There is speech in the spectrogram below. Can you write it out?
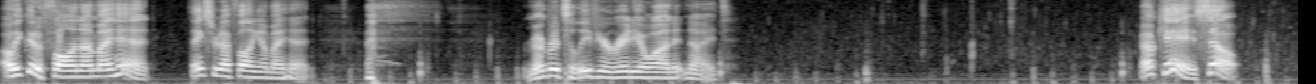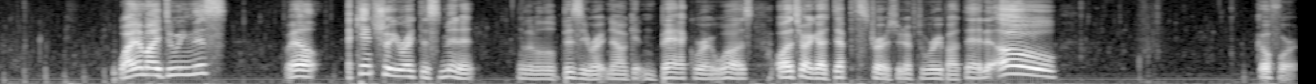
Oh, he could have fallen on my head. Thanks for not falling on my head. Remember to leave your radio on at night. Okay, so. Why am I doing this? Well, I can't show you right this minute. I'm a little busy right now getting back where I was. Oh, that's right. I got depth stars, so you don't have to worry about that. Oh! Go for it.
